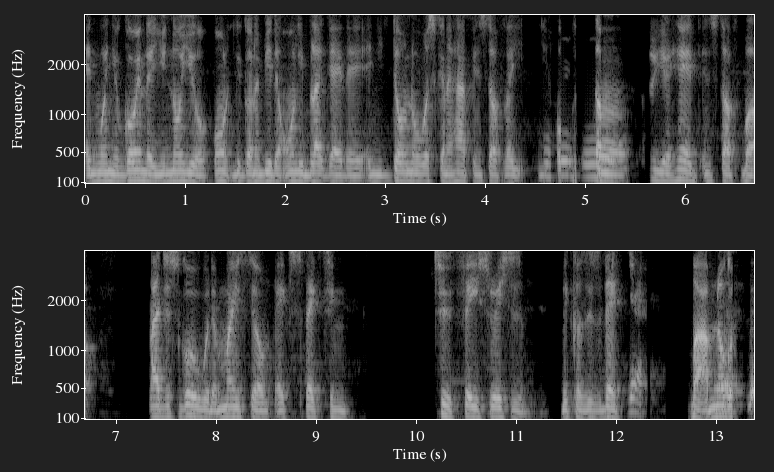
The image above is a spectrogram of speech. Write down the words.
and when you're going there, you know you're only, you're gonna be the only black guy there, and you don't know what's gonna happen. Stuff like you all the stuff Mm. through your head and stuff. But I just go with a mindset of expecting to face racism because it's there. Yeah. But I'm not Yeah.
